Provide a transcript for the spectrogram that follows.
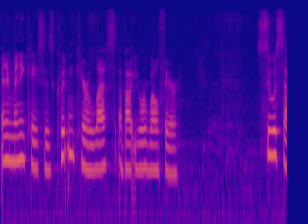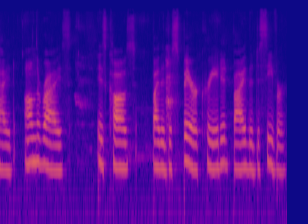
and, in many cases, couldn't care less about your welfare. Suicide on the rise is caused by the despair created by the deceiver,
